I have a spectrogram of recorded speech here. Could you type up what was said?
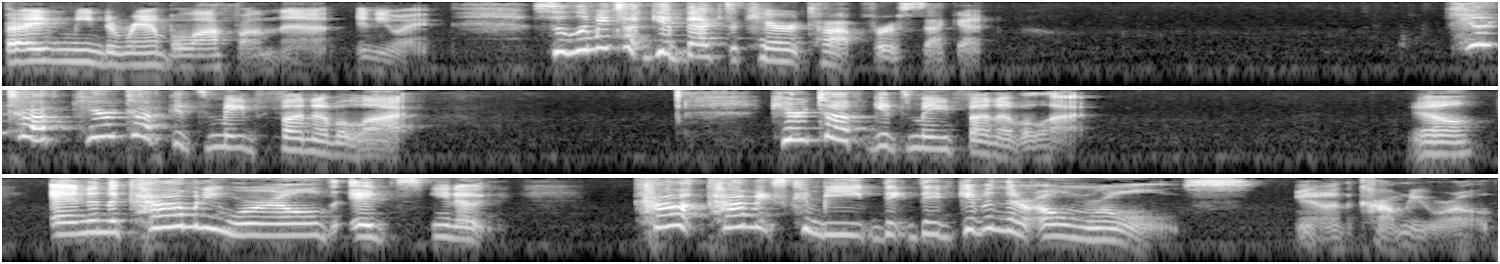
But i didn't mean to ramble off on that anyway so let me t- get back to Carrot Top for a second. Carrot Top, Carrot Top gets made fun of a lot. Carrot Top gets made fun of a lot. You know, and in the comedy world, it's you know, com- comics can be they, they've given their own rules. You know, in the comedy world,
